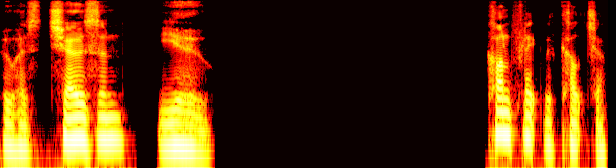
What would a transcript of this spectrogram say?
who has chosen you. Conflict with culture.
